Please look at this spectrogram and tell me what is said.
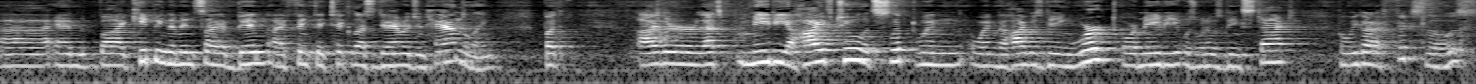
Uh, and by keeping them inside a bin, I think they take less damage in handling. But either that's maybe a hive tool that slipped when, when the hive was being worked, or maybe it was when it was being stacked. But we got to fix those.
